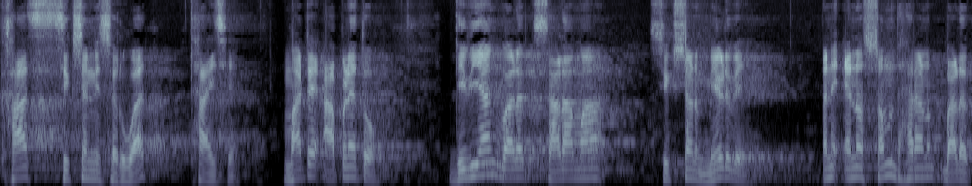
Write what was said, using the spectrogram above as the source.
ખાસ શિક્ષણની શરૂઆત થાય છે. માટે આપણે તો દિવ્યાંગ બાળક શાળામાં શિક્ષણ મેળવે અને એનો સમધારણ બાળક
